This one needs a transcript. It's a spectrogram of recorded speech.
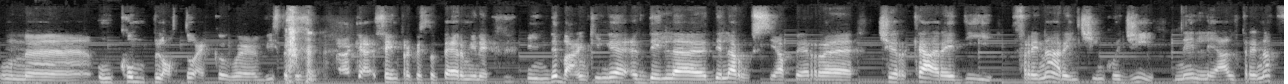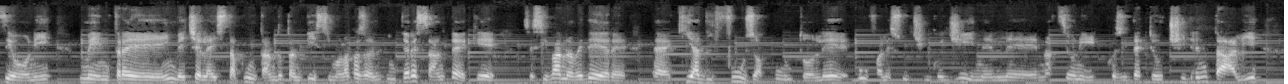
un, uh, un complotto, ecco, eh, visto che sempre questo termine in debunking, del, della Russia per uh, cercare di frenare il 5G nelle altre nazioni mentre invece lei sta puntando tantissimo. La cosa interessante è che se si vanno a vedere eh, chi ha diffuso appunto le bufale sul 5G nelle nazioni cosiddette occidentali,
